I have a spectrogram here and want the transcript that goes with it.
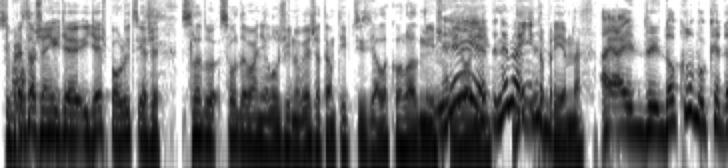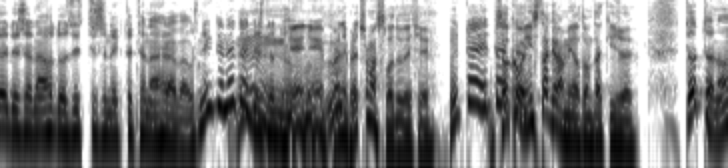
Si No. predstav, že niekde ideš po ulici a že sledu, sledovanie lužinu, vieš, a tam typci s ďalekohľadmi, Nie, špioni. to nemá- Není to príjemné. Aj, aj do klubu, keď dojdeš a náhodou zistíš, že niekto ťa nahráva. Už nikdy nedojdeš do Mm, toho. nie, nie, klubu. pane, prečo ma sledujete? No to je, to je, Celkovo to, Instagram je o tom taký, že... toto, no.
